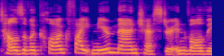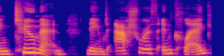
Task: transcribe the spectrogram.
tells of a clog fight near Manchester involving two men named Ashworth and Clegg,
